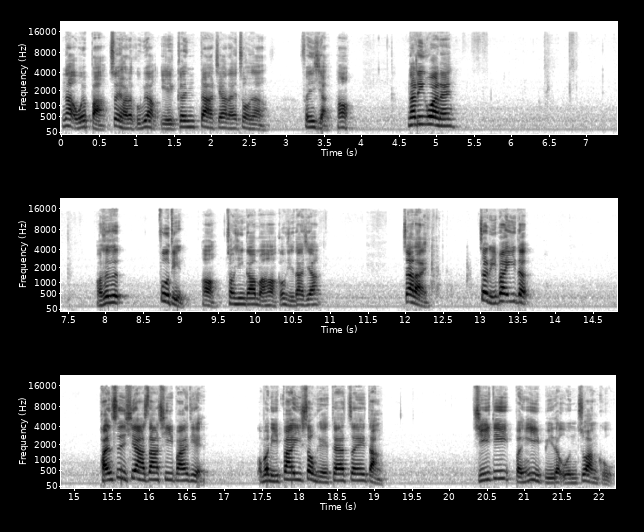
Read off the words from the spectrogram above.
那我会把最好的股票也跟大家来做上分享哈。那另外呢，好，这是附顶啊，创新高嘛哈，恭喜大家。再来，这礼拜一的盘市下杀七百点，我们礼拜一送给大家这一档极低本益比的稳赚股，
